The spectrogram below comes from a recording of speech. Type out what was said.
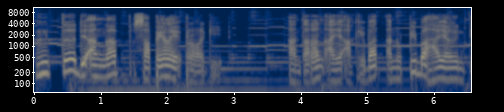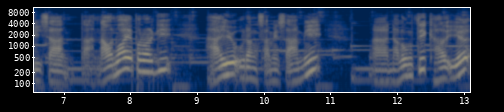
ente dianggap sapele perwargi lantaran ayah akibat anu pibahayaun pisan. Tah naon wae perwargi Hayu urang sami-sami e, nalungtik hal ia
